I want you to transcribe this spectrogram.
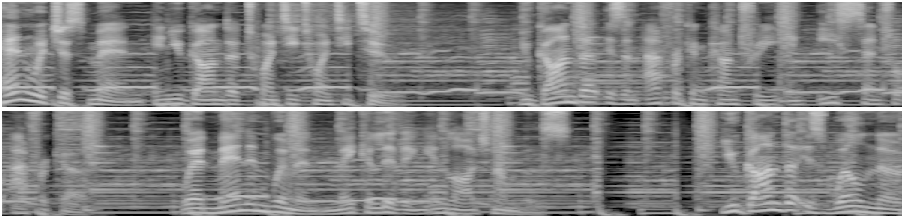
10 Richest Men in Uganda 2022 Uganda is an African country in East Central Africa, where men and women make a living in large numbers. Uganda is well known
